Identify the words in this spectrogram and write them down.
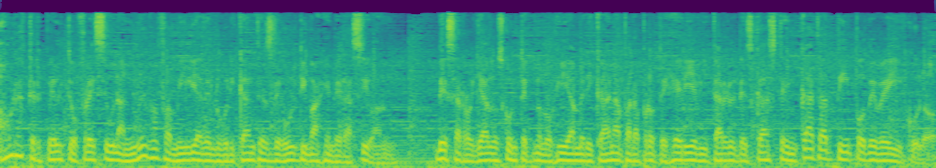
Ahora Terpel te ofrece una nueva familia de lubricantes de última generación, desarrollados con tecnología americana para proteger y evitar el desgaste en cada tipo de vehículo,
